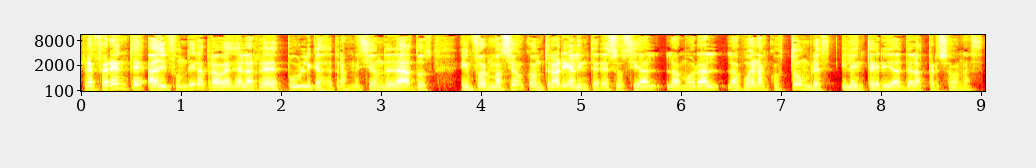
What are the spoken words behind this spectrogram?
referente a difundir a través de las redes públicas de transmisión de datos información contraria al interés social, la moral, las buenas costumbres y la integridad de las personas.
